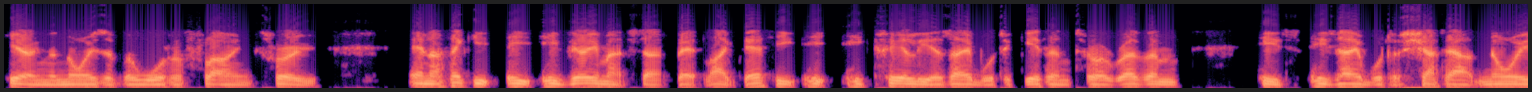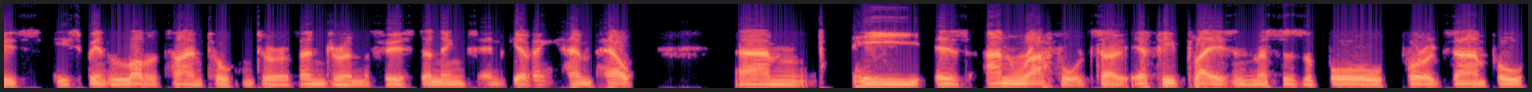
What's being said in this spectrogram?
hearing the noise of the water flowing through. And I think he, he, he very much does bat like that. He, he, he clearly is able to get into a rhythm. He's, he's able to shut out noise. He spent a lot of time talking to Ravindra in the first innings and giving him help. Um, he is unruffled. So if he plays and misses a ball, for example,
